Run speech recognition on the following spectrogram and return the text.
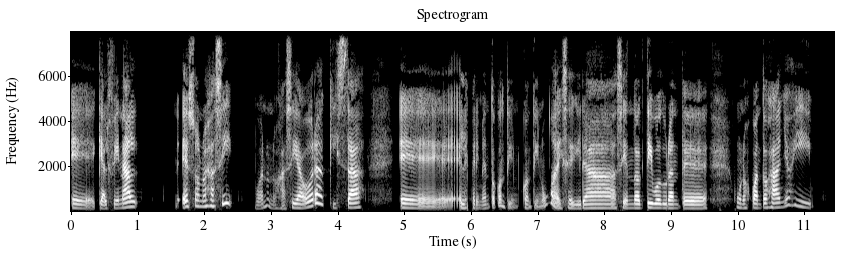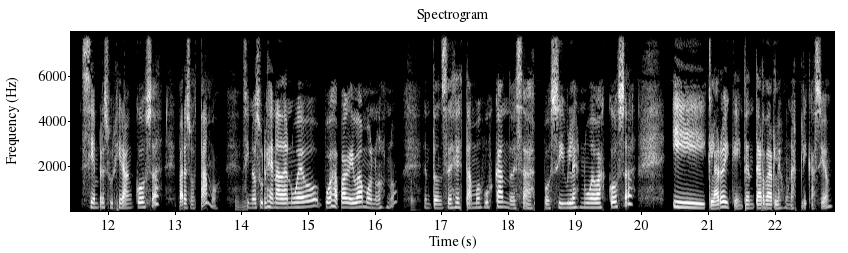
Eh, que al final eso no es así. Bueno, no es así ahora, quizás eh, el experimento continúa y seguirá siendo activo durante unos cuantos años y siempre surgirán cosas, para eso estamos. Uh -huh. Si no surge nada nuevo, pues apaga y vámonos, ¿no? Uh -huh. Entonces estamos buscando esas posibles nuevas cosas y claro, hay que intentar darles una explicación.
